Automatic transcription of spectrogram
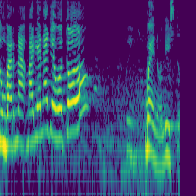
Tumbar nada. ¿Mariana llevó todo? Sí. Bueno, listo.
